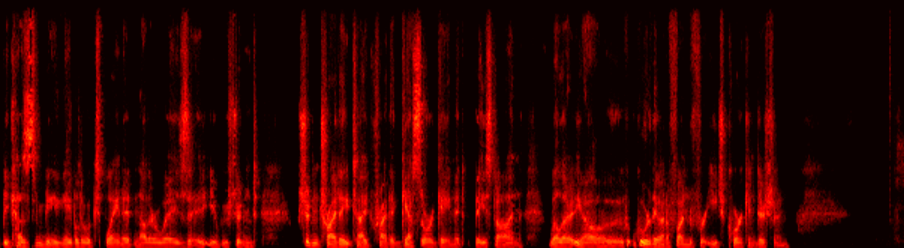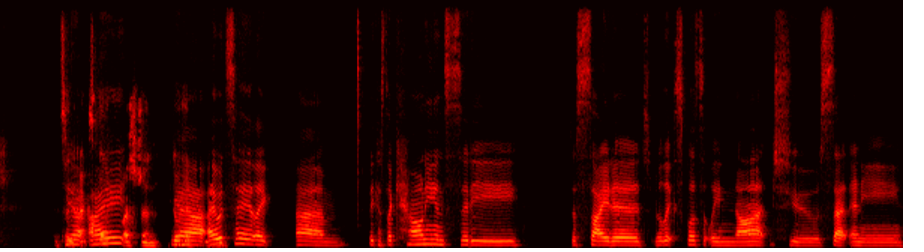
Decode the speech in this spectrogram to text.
because being able to explain it in other ways, you shouldn't shouldn't try to try, try to guess or game it based on well uh, you know who are they going to fund for each core condition It's an Yeah, excellent I- question. Go ahead, Yeah, I would say like, um, because the county and city decided really explicitly not to set any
